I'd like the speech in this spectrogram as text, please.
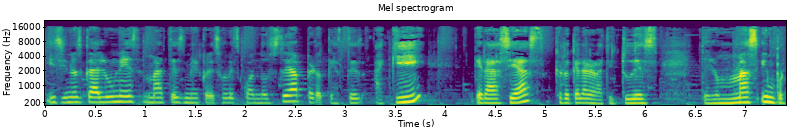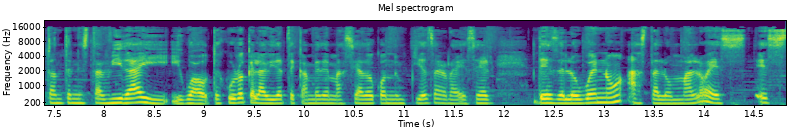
y si no es cada lunes, martes, miércoles, jueves, cuando sea, pero que estés aquí gracias. Creo que la gratitud es de lo más importante en esta vida y, wow, te juro que la vida te cambia demasiado cuando empiezas a agradecer desde lo bueno hasta lo malo. Es, es,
